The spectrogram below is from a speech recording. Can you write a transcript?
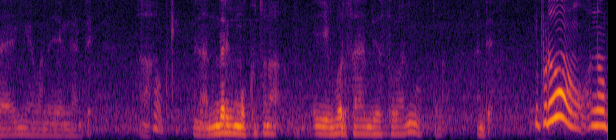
దయంగా ఏమన్నా చేయండి అంతే. నేను అందరికి మొక్కుతున్నా. ఎవరు సాయం చేస్తారు అని మొక్కుతున్నా. అంతే. ఇప్పుడు నువ్వు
